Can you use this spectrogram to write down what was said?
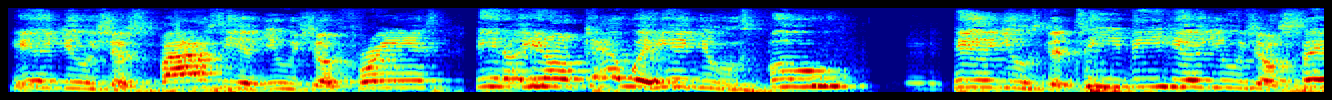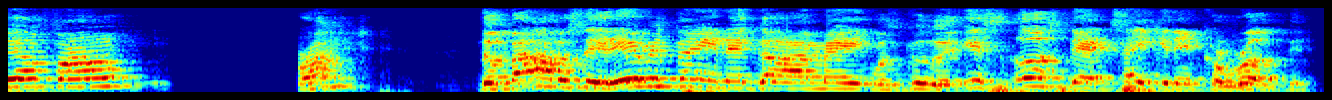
He'll use your spouse. He'll use your friends. He don't, he don't care what. He'll use food. He'll use the TV. He'll use your cell phone. Right? The Bible said everything that God made was good. It's us that take it and corrupt it.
